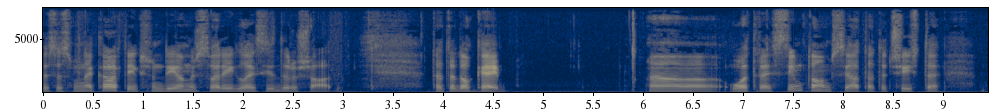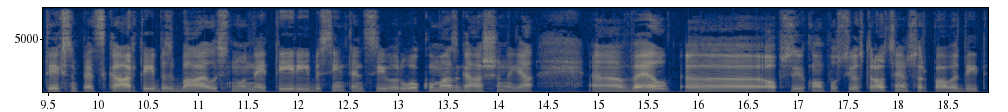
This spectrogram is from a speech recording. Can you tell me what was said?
es esmu nekārtīgs un Dievam ir svarīgi, lai es izdaru šādi. Tad, tad ok. Uh, otrais simptoms, jā, tātad šīs te uh, tieksme pēc kārtības, bailes no netīrības, intensīva roku mazgāšana, ja, vēl obsesīvu kompulsijos traucējums var pavadīt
